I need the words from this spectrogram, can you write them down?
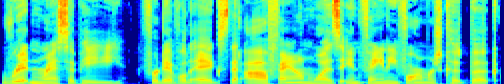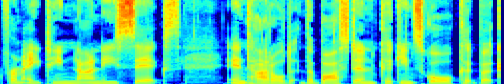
written recipe for deviled eggs that I found was in Fannie Farmer's cookbook from 1896 entitled The Boston Cooking School Cookbook.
